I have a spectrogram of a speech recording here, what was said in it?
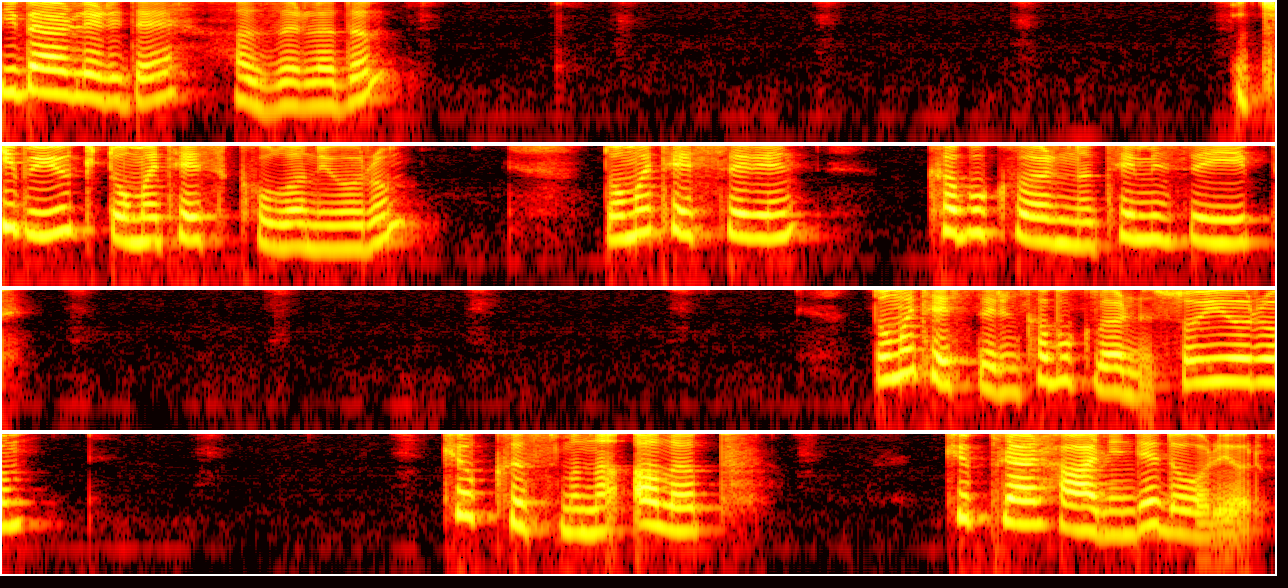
Biberleri de hazırladım. 2 büyük domates kullanıyorum. Domateslerin kabuklarını temizleyip Domateslerin kabuklarını soyuyorum. Kök kısmını alıp küpler halinde doğruyorum.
